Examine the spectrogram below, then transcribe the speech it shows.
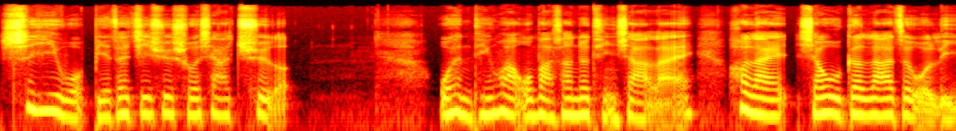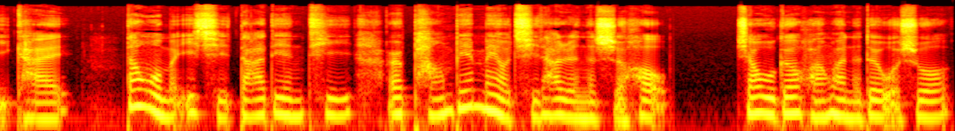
示意我别再继续说下去了。我很听话，我马上就停下来。后来，小五哥拉着我离开。当我们一起搭电梯，而旁边没有其他人的时候，小五哥缓缓的对我说：“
